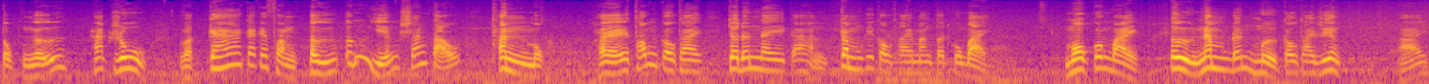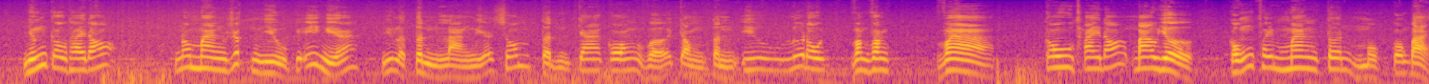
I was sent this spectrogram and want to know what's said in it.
tục ngữ hát ru và cá các cái phần tự ứng diễn sáng tạo thành một hệ thống câu thai. Cho đến nay cả hàng trăm cái câu thai mang tên con bài. Một con bài từ 5 đến 10 câu thai riêng. Đấy. những câu thai đó nó mang rất nhiều cái ý nghĩa như là tình làng nghĩa xóm tình cha con vợ chồng tình yêu lứa đôi vân vân và câu thai đó bao giờ cũng phải mang tên một con bài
